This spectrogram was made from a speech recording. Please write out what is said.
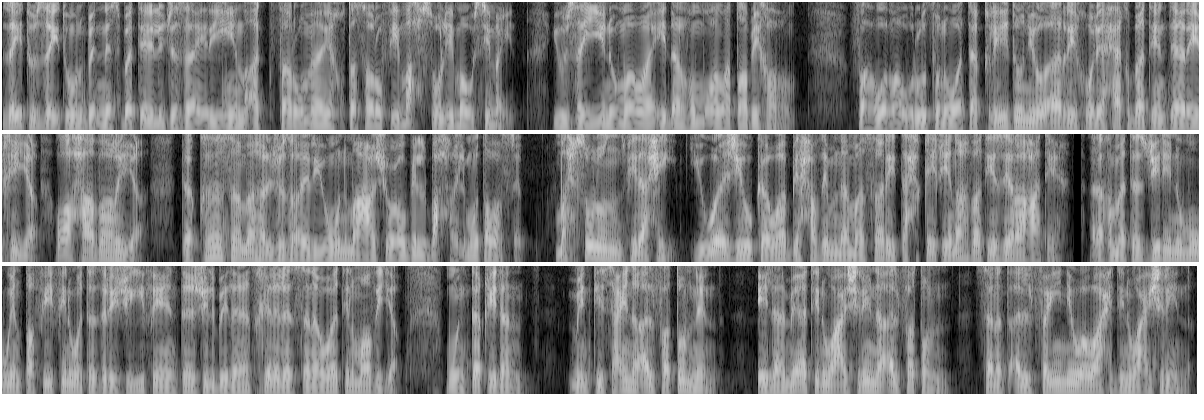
زيت الزيتون بالنسبة للجزائريين أكثر ما يختصر في محصول موسمين يزين موائدهم ومطابخهم فهو موروث وتقليد يؤرخ لحقبة تاريخية وحضارية تقاسمها الجزائريون مع شعوب البحر المتوسط. محصول فلاحي يواجه كوابح ضمن مسار تحقيق نهضة زراعته. رغم تسجيل نمو طفيف وتدريجي في إنتاج البلاد خلال السنوات الماضية منتقلا من 90 ألف طن إلى 120 ألف طن سنة 2021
